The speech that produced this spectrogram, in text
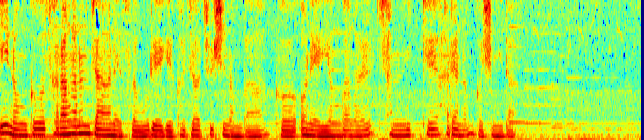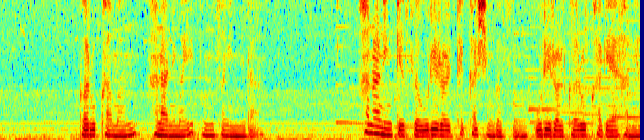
이는 그 사랑하는 자 안에서 우리에게 거저 주시는 바 그 은혜의 영광을 참밌게 하려는 것입니다. 거룩함은 하나님의 본성입니다. 하나님께서 우리를 택하신 것은 우리를 거룩하게 하며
